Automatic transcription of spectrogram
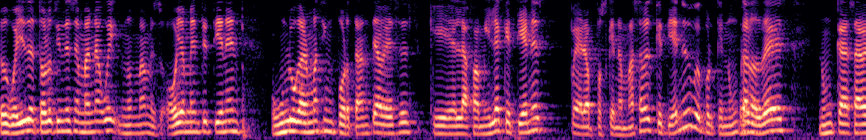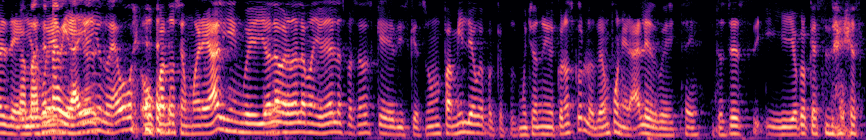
los güeyes de todos los fines de semana, güey, no mames, obviamente tienen un lugar más importante a veces que la familia que tienes, pero pues que nada más sabes que tienes, güey, porque nunca Sí. los ves, nunca sabes de Nada ellos, más en Navidad y Año Nuevo, güey. O cuando se muere alguien, güey. Yo, la verdad, la mayoría de las personas que dicen que son familia, güey, porque pues muchos ni conozco, los veo en funerales, güey. Sí. Entonces, y yo creo que es de, es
